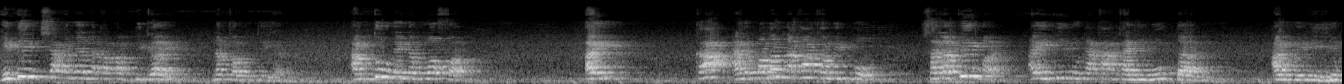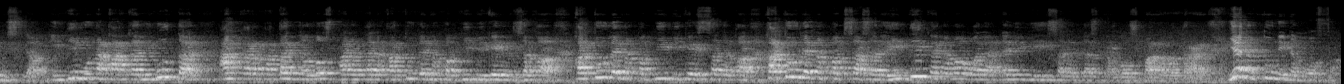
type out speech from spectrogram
Hindi sa kanya nakapagbigay ng kabutihan. Ang tunay na muwafaq ay ka, ano pa man nakakamit mo sa lapiman ay hindi mo nakakalimutan ang relihiyong Islam. Hindi mo nakakalimutan ang karapatan ng Allah subhanahu wa katulad ng pagbibigay ng zaka, katulad ng pagbibigay sa sadaka, katulad ng pagsasala. Hindi ka nawawala, nalilihi sa landas ng Allah subhanahu wa ta'ala. Yan ang tunay na muwafaq.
